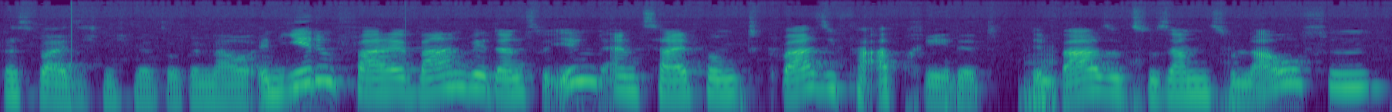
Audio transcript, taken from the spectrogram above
das weiß ich nicht mehr so genau. In jedem Fall waren wir dann zu irgendeinem Zeitpunkt quasi verabredet, in Basel zusammen zu laufen.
